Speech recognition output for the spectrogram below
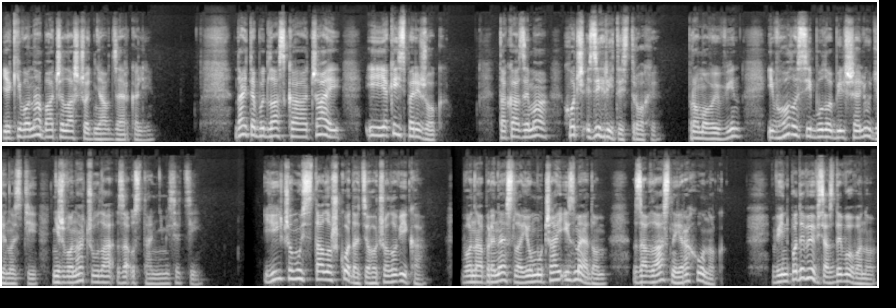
які вона бачила щодня в дзеркалі. Дайте, будь ласка, чай і якийсь пиріжок. Така зима, хоч зігрітись трохи, промовив він, і в голосі було більше людяності, ніж вона чула за останні місяці. Їй чомусь стало шкода цього чоловіка. Вона принесла йому чай із медом за власний рахунок. Він подивився здивовано.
